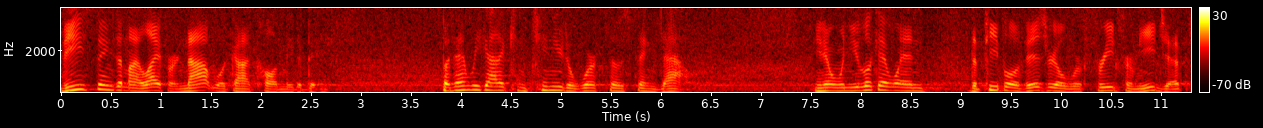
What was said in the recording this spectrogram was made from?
These things in my life are not what God called me to be. But then we got to continue to work those things out. You know, when you look at when the people of Israel were freed from Egypt,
